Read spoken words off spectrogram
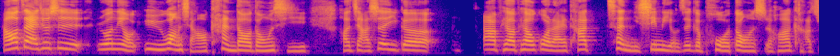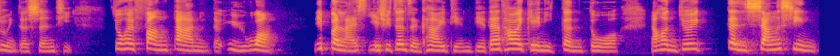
然后再来就是，如果你有欲望想要看到东西，好，假设一个。阿飘飘过来，他趁你心里有这个破洞的时候，他卡住你的身体，就会放大你的欲望。你本来也许真只能看到一点点，但他会给你更多，然后你就会更相信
